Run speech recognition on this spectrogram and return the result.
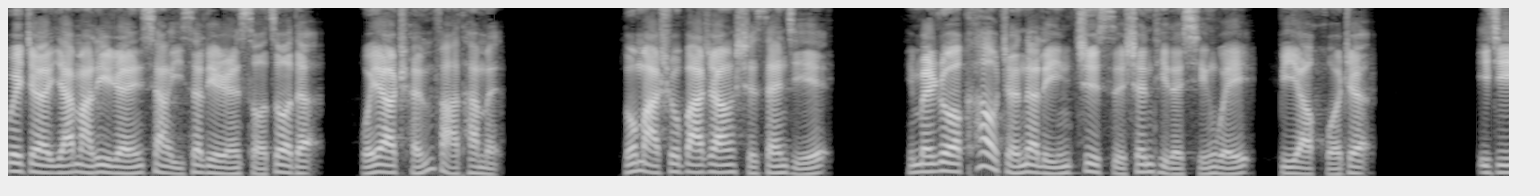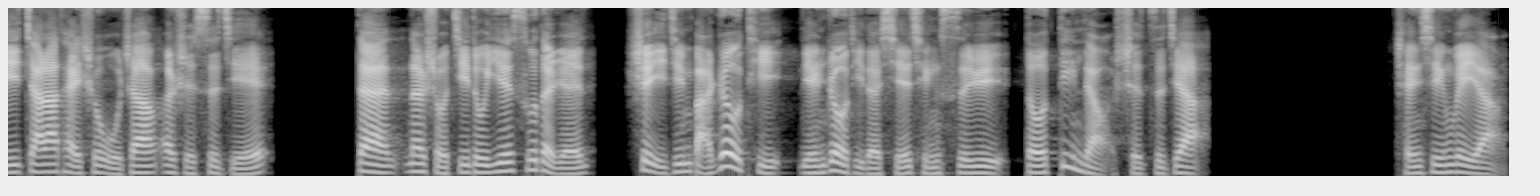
为着亚玛力人向以色列人所做的，我要惩罚他们。”罗马书八章十三节：“你们若靠着那灵治死身体的行为，必要活着。”以及加拉太书五章二十四节，但那首基督耶稣的人，是已经把肉体连肉体的邪情私欲都定了十字架。晨星喂养，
